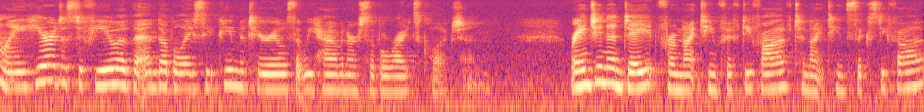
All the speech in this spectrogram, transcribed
Finally, here are just a few of the NAACP materials that we have in our civil rights collection. Ranging in date from 1955 to 1965,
